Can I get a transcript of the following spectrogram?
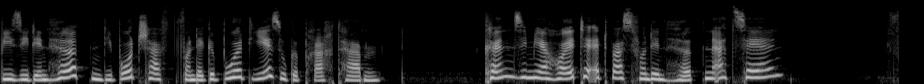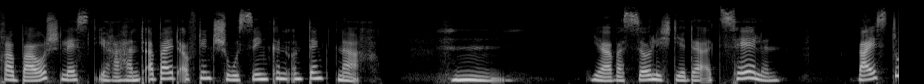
wie Sie den Hirten die Botschaft von der Geburt Jesu gebracht haben. Können Sie mir heute etwas von den Hirten erzählen? Frau Bausch lässt ihre Handarbeit auf den Schoß sinken und denkt nach. Hm. Ja, was soll ich dir da erzählen? Weißt du,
